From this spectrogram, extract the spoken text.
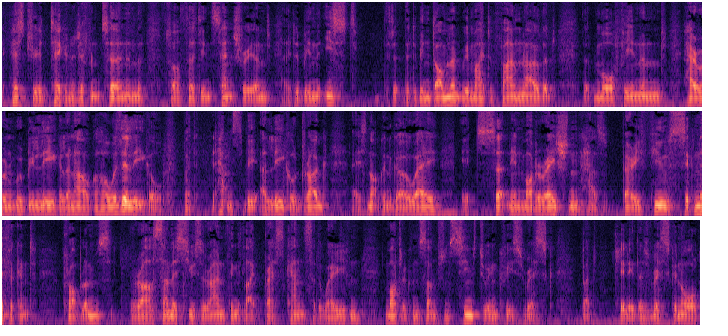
if history had taken a different turn in the 12th, 13th century and it had been the East that had been dominant, we might have found now that, that morphine and heroin would be legal and alcohol was illegal. But it happens to be a legal drug. It's not going to go away. It certainly, in moderation, has very few significant problems. There are some issues around things like breast cancer, where even moderate consumption seems to increase risk, but clearly there's risk in all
